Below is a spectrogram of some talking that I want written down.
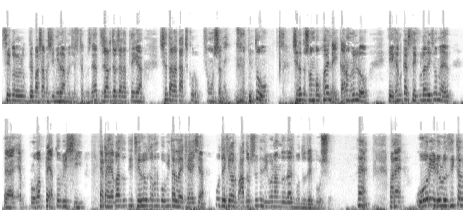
সেকুলার লোকদের পাশাপাশি মিলানোর চেষ্টা করছি। হ্যাঁ, যার যার জায়গা থেকে সে তারা কাজ করুক সমস্যা নেই। কিন্তু সেটা তো সম্ভব হয় নাই। কারণ হইল এখানকার সেকুলারিজমের প্রভাবটা এত বেশি একটা হেফাজতি ছেলেও যখন কবিতা লেখে আইসা ও দেখে ওর আদর্শকে জীবনানন্দ দাস বুদ্ধদেব বসু। হ্যাঁ মানে ওর ইডিওলজিক্যাল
